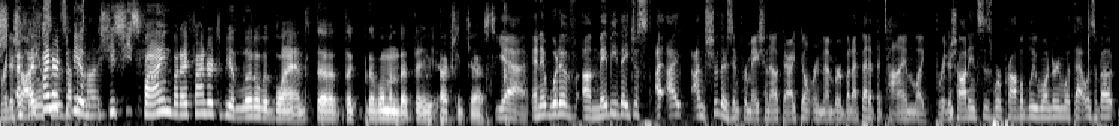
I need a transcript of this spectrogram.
British I, I find her to at be the a, time. she's she's fine, but I find her to be a little bit bland. The the the woman that they actually cast. Yeah, and it would have um, maybe they just I, I I'm sure there's information out there I don't remember, but I bet at the time like British audiences were probably wondering what that was about,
